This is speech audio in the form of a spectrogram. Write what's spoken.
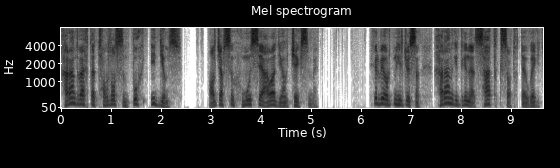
хараанд байхдаа цуглуулсан бүх эд юмс олж авсан хүмүүсээ аваад явжээ гэсэн байна. Тэгэхээр би урд нь хэлж байсан хараан гэдэг нь саатах гэсэн утгатай үг ээ гэж.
